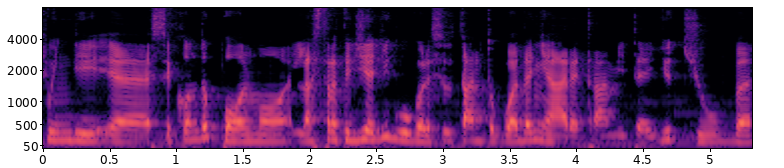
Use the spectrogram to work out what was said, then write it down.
quindi eh, secondo Polmo la strategia di Google è soltanto guadagnare tramite YouTube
